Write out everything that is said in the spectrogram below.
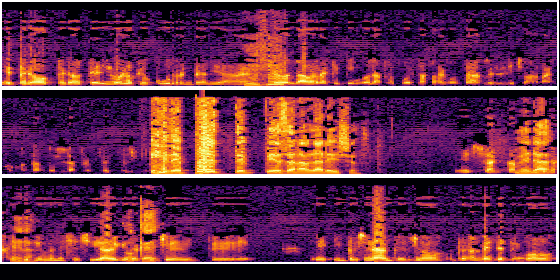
eh, pero pero te digo lo que ocurre en realidad. ¿eh? Yo la verdad que tengo las propuestas para contarle, de hecho arranco contándole las propuestas. Y después te empiezan a hablar ellos. Exactamente, la gente tiene una necesidad de que la escuche este, eh, impresionante. Yo realmente tengo,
